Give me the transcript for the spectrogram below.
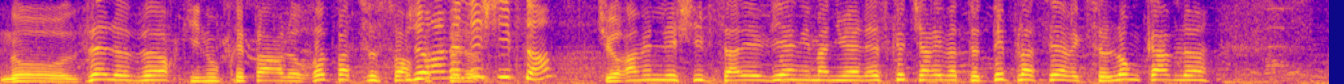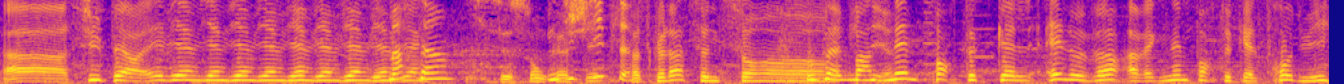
nos, éleveurs qui nous préparent le repas de ce soir. Je parce que ramène le- les chips, hein. Tu ramènes les chips, allez, viens Emmanuel. Est-ce que tu arrives à te déplacer avec ce long câble? Ah, super. Et viens, viens, viens, viens, viens, viens, viens, viens. viens. Martin, Ils se sont une petite cachés. chips Parce que là, ce ne sont pas pas, hein. n'importe quel éleveur avec n'importe quel produit.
